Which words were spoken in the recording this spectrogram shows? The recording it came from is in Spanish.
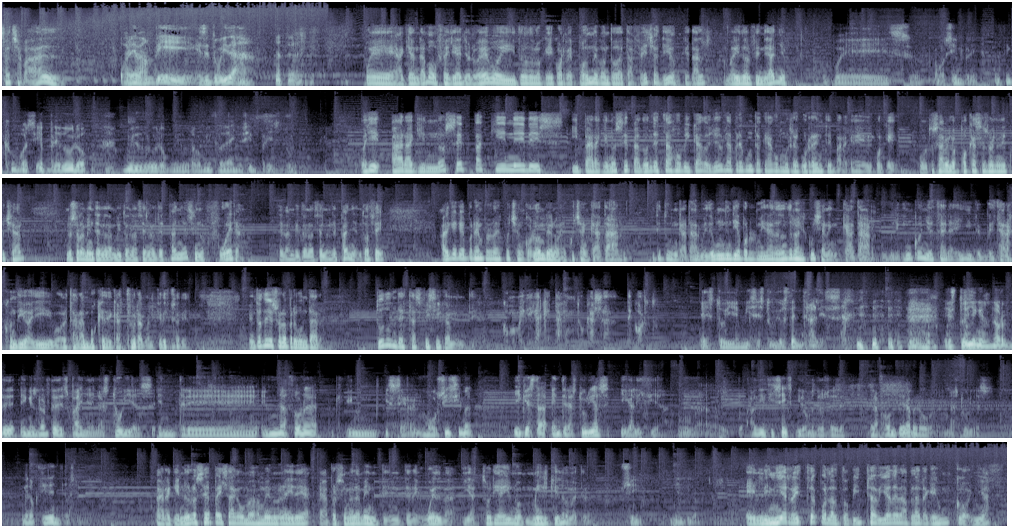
Pasa, chaval? Ole, Vampi, ¿qué es de tu vida? Pues aquí andamos, feliz año nuevo y todo lo que corresponde con toda esta fecha, tío. ¿Qué tal? ¿Cómo ha ido el fin de año? Pues como siempre, como siempre, duro, muy duro, muy duro. Comienzo de año siempre es duro. Oye, para quien no sepa quién eres y para que no sepa dónde estás ubicado, yo hay una pregunta que hago muy recurrente, para que, porque como tú sabes, los podcasts se suelen escuchar no solamente en el ámbito nacional de España, sino fuera del ámbito nacional de España. Entonces, alguien que, por ejemplo, nos escucha en Colombia, nos escucha en Qatar, viste tú en Qatar, me dio un día por mirar de dónde nos escuchan, en Qatar. Digo, ¿quién coño estará ahí? ¿Estará escondido allí o estará en búsqueda de captura? Cualquier historia. Entonces yo suelo preguntar, ¿tú dónde estás físicamente? Como me digas que Estoy en mis estudios centrales. Estoy en el norte, en el norte de España, en Asturias, entre en una zona que es hermosísima y que está entre Asturias y Galicia, a 16 kilómetros de, la frontera, pero en Asturias, en el occidente de Asturias. Para que no lo sepáis, haga más o menos una idea, aproximadamente entre Huelva y Asturias hay unos mil kilómetros. Sí, mil kilómetros. En línea recta por la autopista Vía de la Plata, que es un coñazo.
